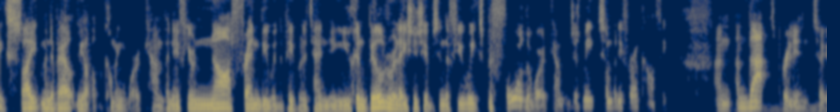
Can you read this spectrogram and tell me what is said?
excitement about the upcoming WordCamp. And if you're not friendly with the people attending, you can build relationships in the few weeks before the WordCamp and just meet somebody for a coffee. And, and that's brilliant too.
